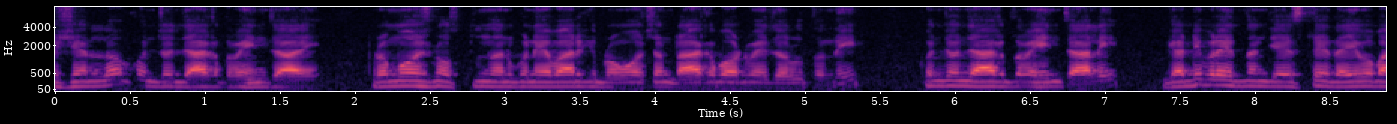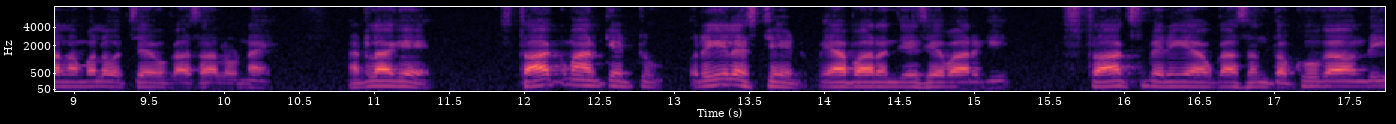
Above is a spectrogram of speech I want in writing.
విషయంలో కొంచెం జాగ్రత్త వహించాలి. ప్రమోషన్ వస్తుంది అనుకునే వారికి ప్రమోషన్ రాకపోవడమే జరుగుతుంది. కొంచెం జాగ్రత్త వహించాలి. గడ్డి ప్రయత్నం చేస్తే దైవ బలం వల్ల వచ్చే అవకాశాలు ఉన్నాయి. అట్లాగే స్టాక్ మార్కెట్ రియల్ ఎస్టేట్ వ్యాపారం చేసేవారికి స్టాక్స్ పెరిగే అవకాశం తక్కువగా ఉంది.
